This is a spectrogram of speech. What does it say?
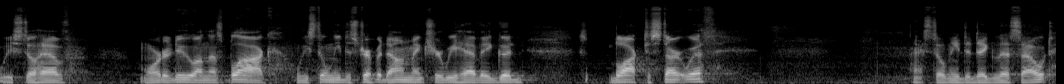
We still have more to do on this block. We still need to strip it down, make sure we have a good block to start with. I still need to dig this out.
